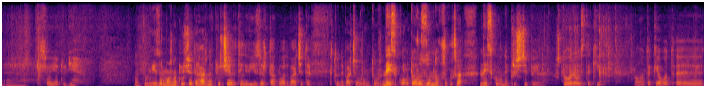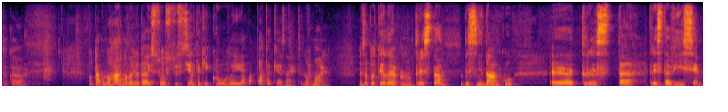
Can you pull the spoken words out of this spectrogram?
Е, все, я тоді. Е, Телевізор можна включити, гарно включили телевізор. Так, от бачите, хто не бачив румтур. Низько, то розумно, що хоча низько вони прищепили. Штори ось такі. О, таке от, е, така. Ну так, воно гарно виглядає. Стіл такий круглий, а та таке, знаєте, нормально. Ми заплатили 300 без сніданку, 300, 308,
